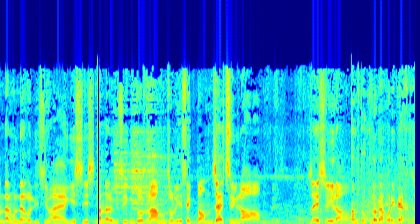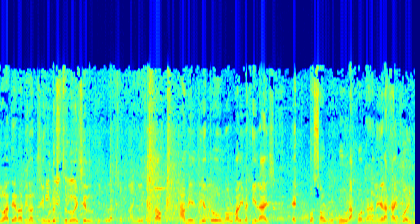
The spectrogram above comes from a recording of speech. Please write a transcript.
আন্ধাৰ মুন্ধাৰ কৰি দিছে ভাই হৈ গৈছে কিন্তু ৰাম জ্বলি আছে একদম। জয় শ্ৰীৰাম জয় শ্ৰীৰাম। একদম দুখ লগা পৰিৱেশ যোৱা তেৰ দিনত যি হুলস্থুল হৈছিল সেইবিলাক চব ভাঙি আছে। চাওক আমি যিহেতু নলবাৰীবাসী ৰাইজ এক বছৰ ৰখো ৰাসৰ কাৰণে ৰাস আহিব আহিব।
